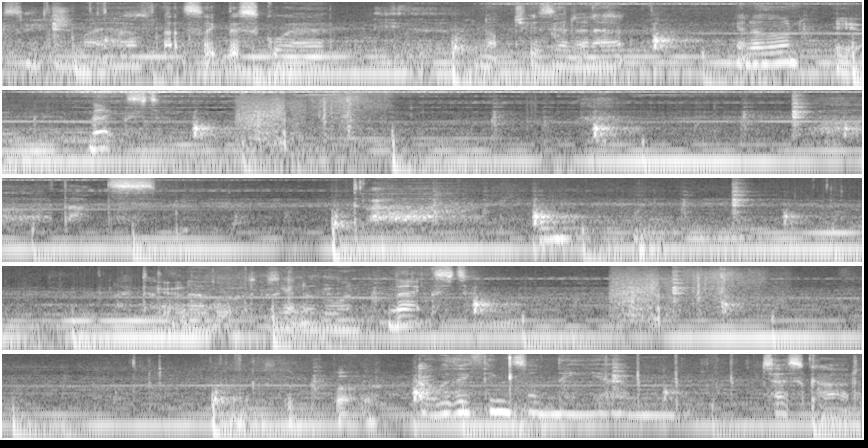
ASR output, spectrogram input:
Something you might have. That's like the square notches in and out. Another one? Yeah. Next. That's. ah. I don't know. Get another one. Next. The book. Oh, are they things on the um, test card?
